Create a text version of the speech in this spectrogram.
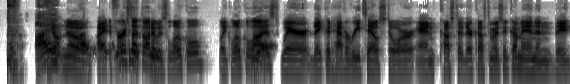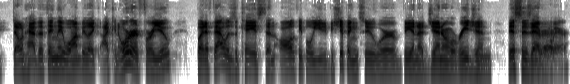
I, I don't know. I, at first I thought it was local, like localized, where they could have a retail store and custom their customers could come in and they don't have the thing they want, be like, I can order it for you. But if that was the case, then all the people you'd be shipping to were be in a general region. This is Yeah. everywhere.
